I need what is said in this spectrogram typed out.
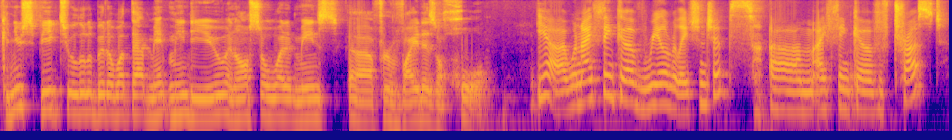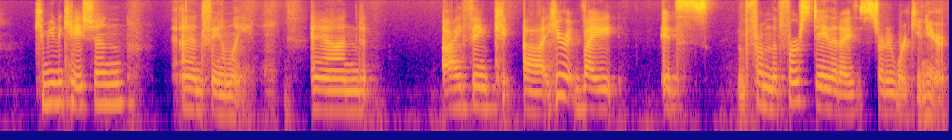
Can you speak to a little bit of what that may mean to you and also what it means uh, for Veit as a whole? Yeah, when I think of real relationships, um, I think of trust, communication, and family. And I think uh, here at Veit, it's from the first day that I started working here.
